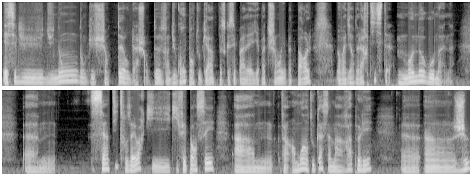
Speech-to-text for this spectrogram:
Et c'est du, du, nom donc du chanteur ou de la chanteuse, enfin du groupe en tout cas, parce que c'est pas, il n'y a pas de chant, il n'y a pas de parole, mais on va dire de l'artiste Mono Woman. Euh, c'est un titre, vous allez voir, qui, qui fait penser à, enfin en moi en tout cas, ça m'a rappelé euh, un jeu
